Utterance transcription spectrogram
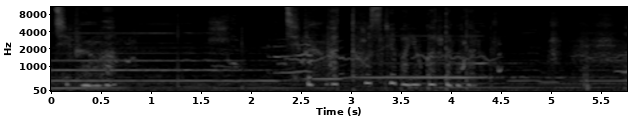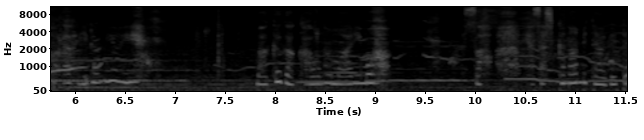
自分は自分はどうすればよかったのだろう。ほらイルミウイ膜が顔の周りも。そう優しく舐めてあげて。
